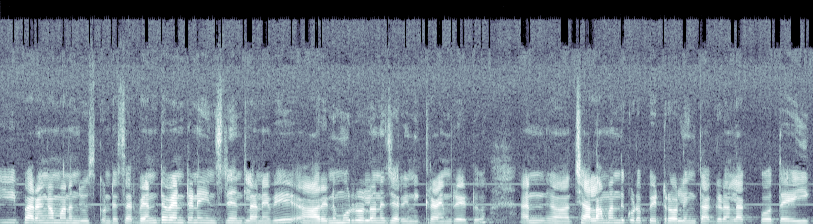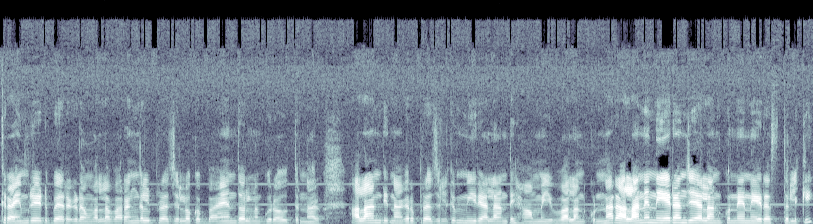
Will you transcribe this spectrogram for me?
ఈ పరంగా మనం చూసుకుంటే సార్ వెంట వెంటనే ఇన్సిడెంట్లు అనేవి ఆ, రెండు మూడు రోజుల్లోనే జరిగినాయి క్రైమ్ రేటు. అండ్ చాలామంది కూడా పెట్రోలింగ్ తగ్గడం లేకపోతే ఈ క్రైమ్ రేటు పెరగడం వల్ల వరంగల్ ప్రజలు ఒక భయాందోళనకు గురవుతున్నారు. అలాంటి నగర ప్రజలకి మీరు ఎలాంటి హామీ ఇవ్వాలనుకున్నారు? అలానే నేరం చేయాలనుకునే నేరస్తులకి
